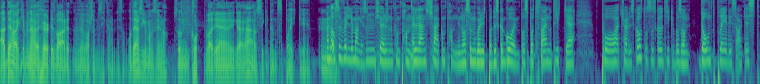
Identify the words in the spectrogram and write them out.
Nei, det har jeg ikke, men jeg har hørt litt hva, er det, hva slags musikk er det liksom. Og det er det sikkert mange som gjør, da. Så den kortvarige greia er jo sikkert en spike i Mm. Men det er også veldig mange som kjører sånn kampanje, eller det er en svær kampanje nå som går ut på at du skal gå inn på Spotify og trykke på Travis Scott, og så skal du trykke på sånn 'Don't play this artist'.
